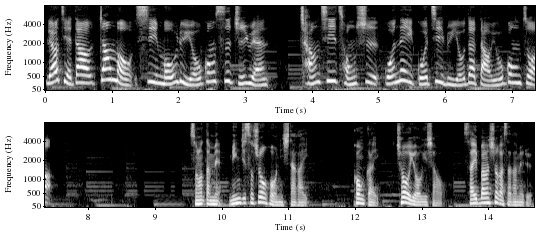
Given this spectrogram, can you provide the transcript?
了解到张某系某旅游公司职员，长期从事国内国际旅游的导游工作。 そのため民事訴訟法に従い、今回、張容疑者を裁判所が定める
